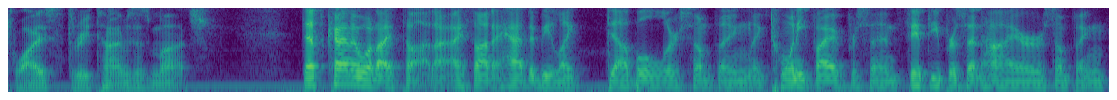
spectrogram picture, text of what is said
Twice, three times as much. That's kind of what I thought. I, I thought it had to be like double or something, like 25%, 50% higher or something.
